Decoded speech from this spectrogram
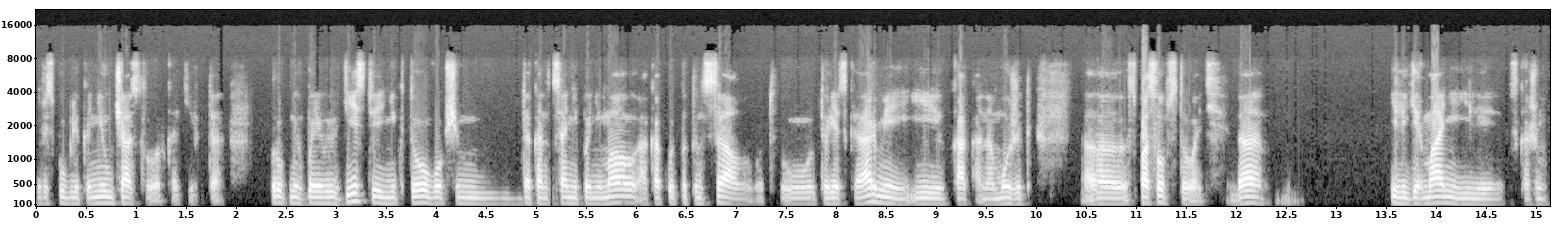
республика, не участвовала в каких-то крупных боевых действий, никто, в общем, до конца не понимал, а какой потенциал вот у турецкой армии и как она может э, способствовать, да, или Германии, или, скажем,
